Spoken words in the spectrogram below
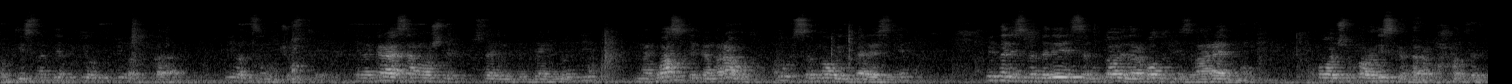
потиснати, а такива, които имат, имат самочувствие. И накрая само още последните две минути. Нагласите към работа. Тук са много интересни. Питали сме дали са готови да работят извънредно. Повечето хора не искат да работят,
